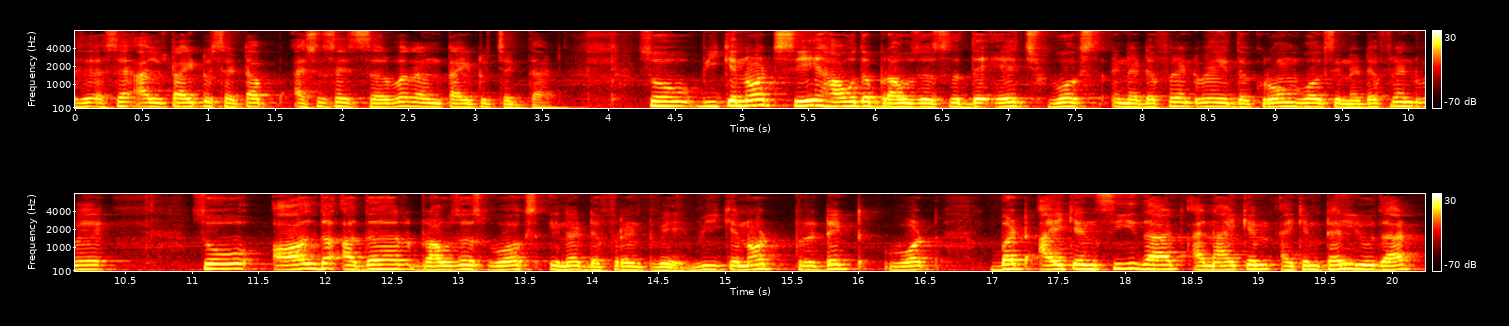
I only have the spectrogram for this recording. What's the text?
uh, i'll try to set up ssh server and try to check that. So we cannot say how the browsers the edge works in a different way the chrome works in a different way. So all the other browsers works in a different way. We cannot predict what but i can see that and i can i can tell you that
